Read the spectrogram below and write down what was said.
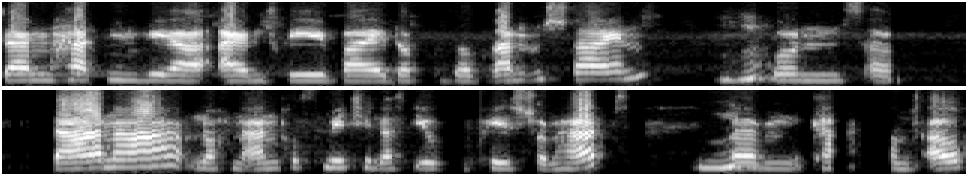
Dann hatten wir einen Dreh bei Dr. Brandenstein. Mhm. Und äh, Dana, noch ein anderes Mädchen, das die OPs schon hat, mhm. ähm, kommt auch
